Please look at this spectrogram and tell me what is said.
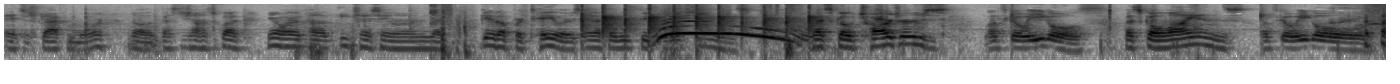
and subscribe for more. No, the best of John Squad. You're one to come each and every one of you guys. Get it up for Taylor's NFL Weekly predictions. Let's go Chargers. Let's go Eagles. Let's go Lions. Let's go Eagles.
